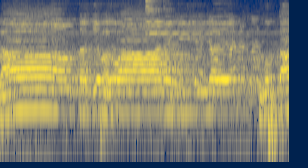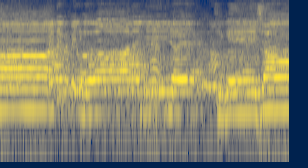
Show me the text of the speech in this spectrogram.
राम धन्य भगवान की जय। गुप्ता भगवान की जय। श्री केशव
